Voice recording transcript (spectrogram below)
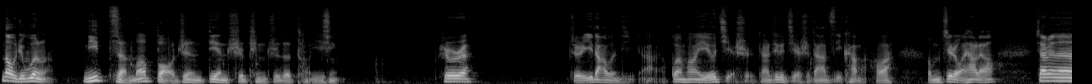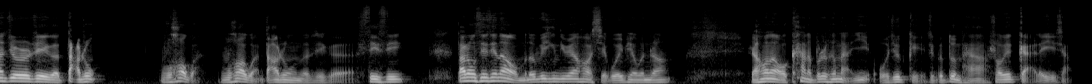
那我就问了，你怎么保证电池品质的统一性？是不是？这是一大问题啊！官方也有解释，但这个解释大家自己看吧，好吧？我们接着往下聊。下面呢就是这个大众五号馆，五号馆大众的这个 CC，大众 CC 呢，我们的微信订阅号写过一篇文章。然后呢，我看的不是很满意，我就给这个盾牌啊稍微改了一下。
